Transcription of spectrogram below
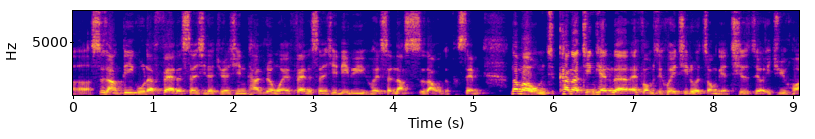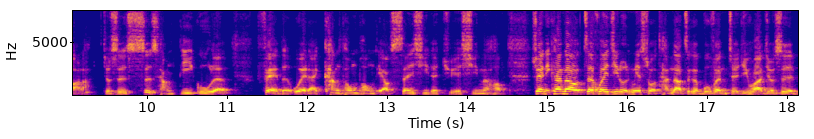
呃，市场低估了 Fed 升息的决心，他认为 Fed 升息利率会升到四到五个 percent。那么我们看到今天的 FOMC 会议记录的重点，其实只有一句话了，就是市场低估了。Fed 未来抗通膨要升息的决心了哈，所以你看到这会议记录里面所谈到这个部分，这句话就是，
